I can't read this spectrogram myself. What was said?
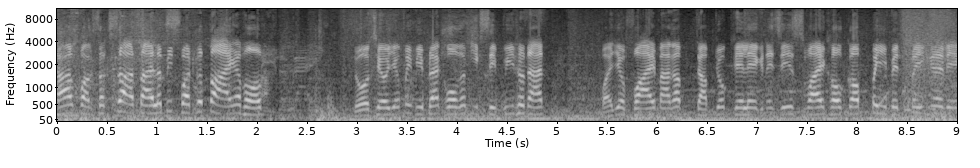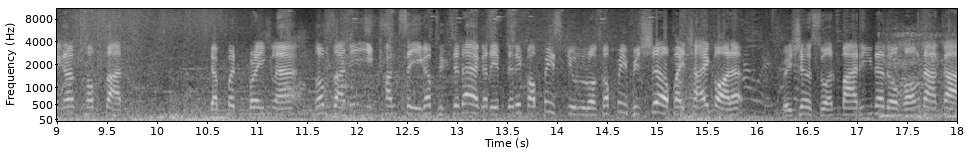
ทางฝั่งซักซ่าตายแล้วมิดวันก็ตายครับผม โดเชลยังไม่มีแบล็คโฮครับอีก 10วิเท่านั้นไฟเยอร์ไฟมาครับ จับยกเทเลกันในซีสไวเขาก๊อปปี้เป็นปริงนั่นเองครับทอมสัน ดับเบิลปริงแล้วทอมสันนี่อีกครั้งสี่ครับ ถึงจะได้กระดิมจะได้ก๊อปปี้สกิลรัวก๊อปปี้ฟิชเชอร์ไปใช้ก่อนแล้วฟิชเชอร์สวนมาที่หน้าโดของนากา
